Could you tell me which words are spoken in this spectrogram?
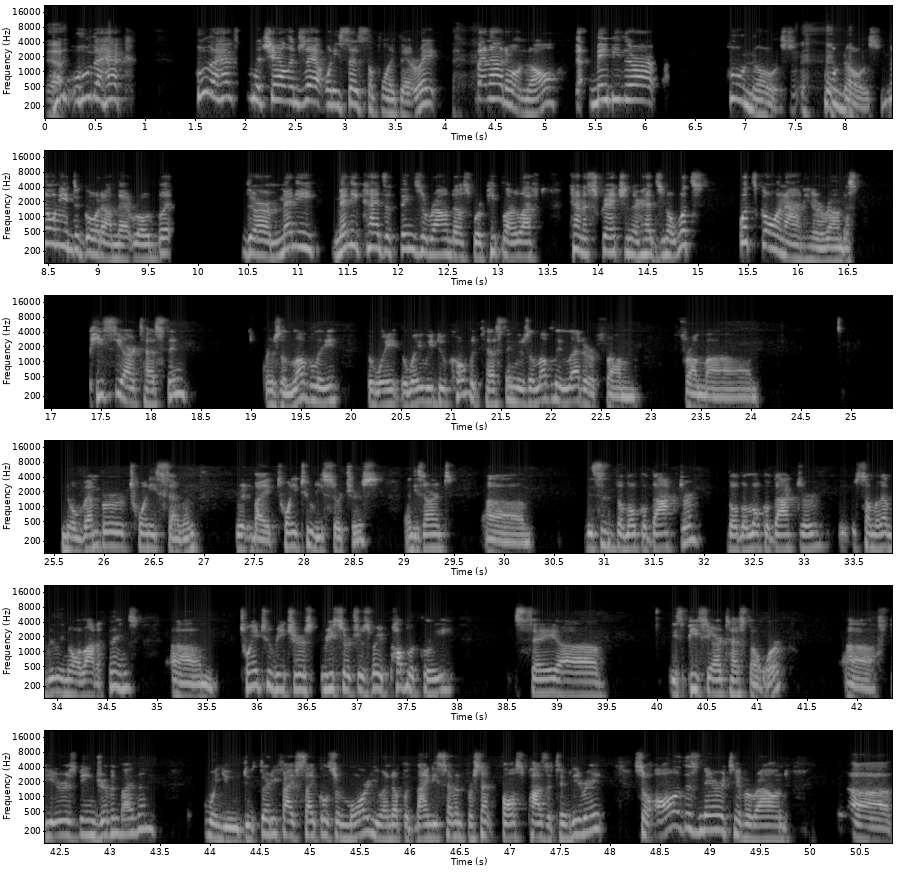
yeah. Who, who, the heck, who the heck's going to challenge that when he says something like that, right? But I don't know. Maybe there are. Who knows? who knows? No need to go down that road. But there are many, many kinds of things around us where people are left kind of scratching their heads. You know, what's what's going on here around us? PCR testing. There's a lovely the way the way we do COVID testing. There's a lovely letter from from uh, November 27th, written by 22 researchers, and these aren't. Um, this isn't the local doctor, though the local doctor, some of them really know a lot of things. Um, 22 researchers, researchers very publicly say uh, these PCR tests don't work. Uh, fear is being driven by them. When you do 35 cycles or more, you end up with 97% false positivity rate. So all of this narrative around uh,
